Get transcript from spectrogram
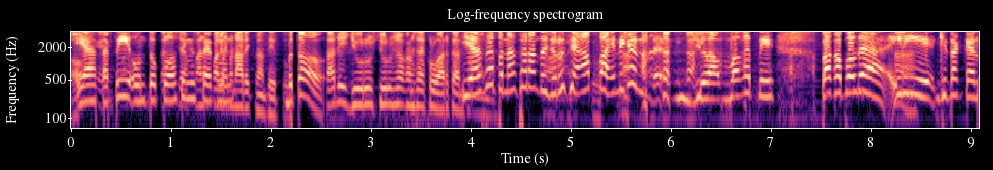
Oke, ya, tapi Pak. untuk closing statement. menarik nanti itu. Betul. Tadi jurus-jurus akan saya keluarkan. Iya, saya penasaran tuh jurusnya Ah, apa. itu. Ini kan gila banget nih. Pak Kapolda, ini kita akan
